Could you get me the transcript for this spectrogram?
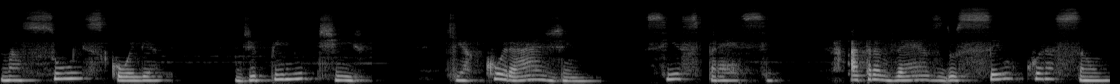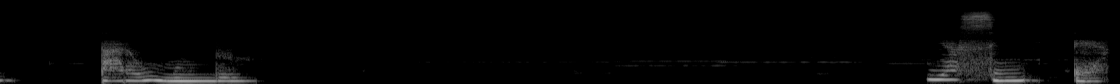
na sua escolha de permitir que a coragem se expresse através do seu coração para o mundo. E assim é.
